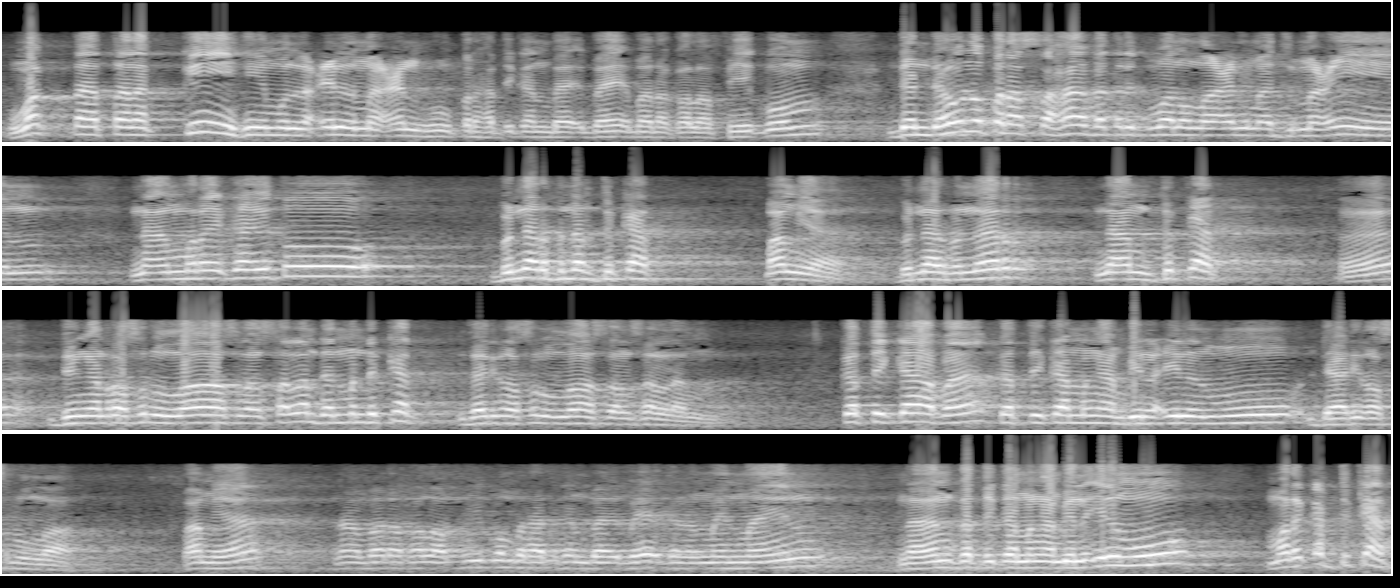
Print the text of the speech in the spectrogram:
waqta talaqqihimul ilma anhu." Perhatikan baik-baik barakallahu fikum. Dan dahulu para sahabat ridwanullahi alaihim ajma'in Nah, mereka itu benar-benar dekat. Paham ya? Benar-benar nam dekat dengan Rasulullah SAW dan mendekat dari Rasulullah SAW. Ketika apa? Ketika mengambil ilmu dari Rasulullah. Paham ya? Nah, barakallahu fiikum perhatikan baik-baik jangan main-main. Nah, ketika mengambil ilmu, mereka dekat.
